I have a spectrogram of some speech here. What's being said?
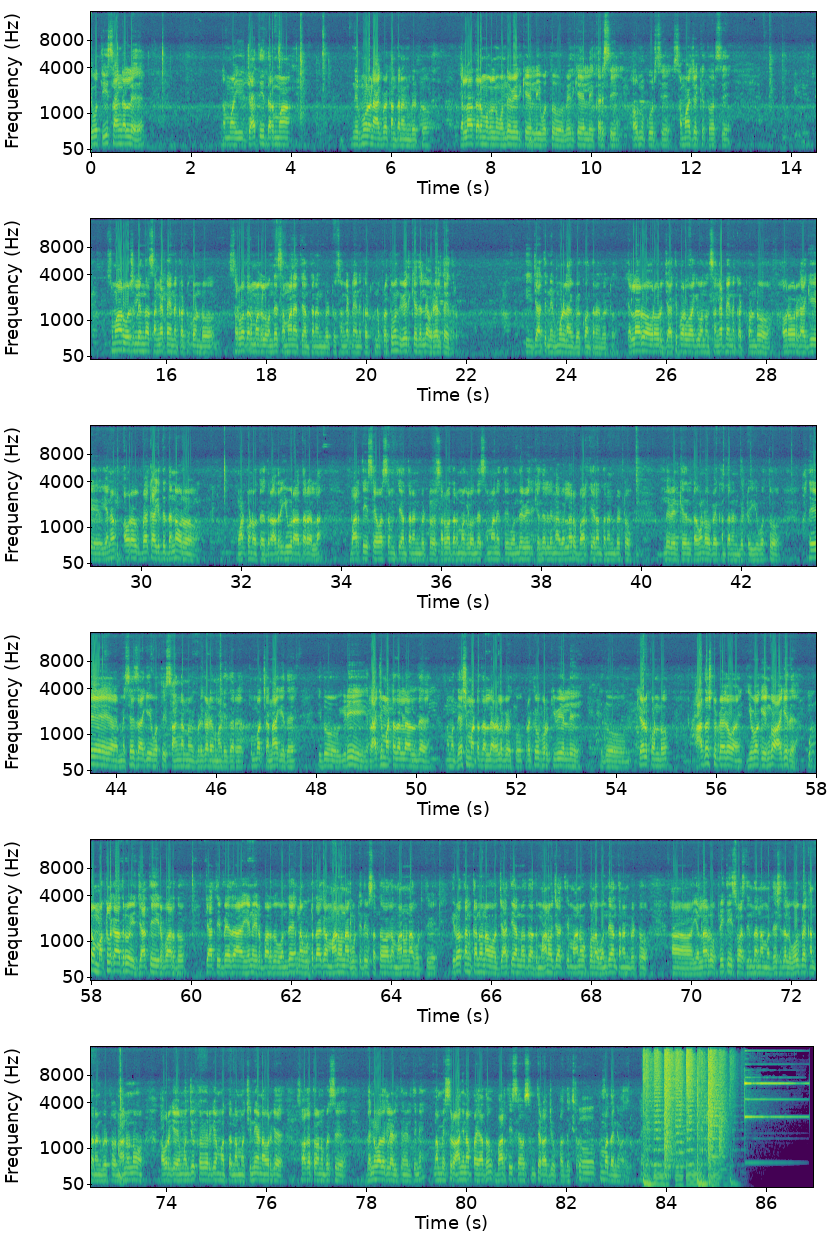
ಇವತ್ತು ಈ ಸಾಂಗಲ್ಲಿ ನಮ್ಮ ಈ ಜಾತಿ ಧರ್ಮ ನಿರ್ಮೂಲನೆ ಆಗಬೇಕಂತ ಅಂದ್ಬಿಟ್ಟು ಎಲ್ಲ ಧರ್ಮಗಳನ್ನು ಒಂದೇ ವೇದಿಕೆಯಲ್ಲಿ ಇವತ್ತು ವೇದಿಕೆಯಲ್ಲಿ ಕರೆಸಿ ಅವ್ರನ್ನ ಕೂರಿಸಿ ಸಮಾಜಕ್ಕೆ ತೋರಿಸಿ ಸುಮಾರು ವರ್ಷಗಳಿಂದ ಸಂಘಟನೆಯನ್ನು ಕಟ್ಟಿಕೊಂಡು ಸರ್ವಧರ್ಮಗಳು ಒಂದೇ ಸಮಾನತೆ ಅಂತ ಅಂದ್ಬಿಟ್ಟು ಸಂಘಟನೆಯನ್ನು ಕಟ್ಟಿಕೊಂಡು ಪ್ರತಿಯೊಂದು ವೇದಿಕೆಯಲ್ಲಿ ಅವ್ರು ಹೇಳ್ತಾ ಇದ್ರು. ಈ ಜಾತಿ ನಿರ್ಮೂಲನೆ ಆಗಬೇಕು ಅಂತ ಅಂದ್ಬಿಟ್ಟು. ಎಲ್ಲರೂ ಅವ್ರವ್ರ ಜಾತಿ ಪರವಾಗಿ ಒಂದೊಂದು ಸಂಘಟನೆಯನ್ನು ಕಟ್ಕೊಂಡು ಅವ್ರವ್ರಿಗಾಗಿ ಏನೋ ಅವ್ರವ್ರಿಗೆ ಬೇಕಾಗಿದ್ದದನ್ನು ಅವರು ಮಾಡ್ಕೊಂಡು ಹೋಗ್ತಾ ಇದ್ರು. ಆದರೆ ಇವರು ಆ ಥರ ಅಲ್ಲ. ಭಾರತೀಯ ಸೇವಾ ಸಮಿತಿ ಅಂತ ಅಂದ್ಬಿಟ್ಟು ಸರ್ವಧರ್ಮಗಳು ಒಂದೇ ಸಮಾನತೆ, ಒಂದೇ ವೇದಿಕೆಯಲ್ಲಿ ನಾವೆಲ್ಲರೂ ಭಾರತೀಯರಂತ ಅಂದ್ಬಿಟ್ಟು ಒಂದೇ ವೇದಿಕೆಯಲ್ಲಿ ತಗೊಂಡು ಹೋಗ್ಬೇಕಂತ ಅಂದ್ಬಿಟ್ಟು ಇವತ್ತು ಅದೇ ಮೆಸೇಜ್ ಆಗಿ ಇವತ್ತು ಈ ಸಾಂಗನ್ನು ಬಿಡುಗಡೆ ಮಾಡಿದ್ದಾರೆ. ತುಂಬ ಚೆನ್ನಾಗಿದೆ. ಇದು ಇಡೀ ರಾಜ್ಯ ಮಟ್ಟದಲ್ಲೇ ಅಲ್ಲದೆ ನಮ್ಮ ದೇಶ ಮಟ್ಟದಲ್ಲೇ ಅರಳಬೇಕು. ಪ್ರತಿಯೊಬ್ಬರ ಕಿವಿಯಲ್ಲಿ ಇದು ಕೇಳಿಕೊಂಡು ಆದಷ್ಟು ಬೇಗ ಇವಾಗ ಹೆಂಗೋ ಆಗಿದೆ. ಹುಟ್ಟೋ ಮಕ್ಳಿಗಾದರೂ ಈ ಜಾತಿ ಇರಬಾರ್ದು. ಜಾತಿ ಭೇದ ಏನೂ ಇರಬಾರ್ದು. ಒಂದೇ ನಾವು ಹುಟ್ಟಿದಾಗ ಮಾನವನಾಗಿ ಹುಟ್ಟಿದ್ದೀವಿ ಸತ್ತವಾಗ ಮಾನವನಾಗಿ ಹುಟ್ತೀವಿ ಇರೋ ತನಕನೂ ನಾವು ಜಾತಿ ಅನ್ನೋದು ಅದು ಮಾನವ ಜಾತಿ, ಮಾನವ ಕುಲ ಒಂದೇ ಅಂತ ಅಂದ್ಬಿಟ್ಟು ಎಲ್ಲರೂ ಪ್ರೀತಿ, ವಿಶ್ವಾಸದಿಂದ ನಮ್ಮ ದೇಶದಲ್ಲಿ ಹೋಗ್ಬೇಕಂತ ಅಂದ್ಬಿಟ್ಟು ನಾನು ಅವರಿಗೆ, ಮಂಜು ಕವಿಯವರಿಗೆ ಮತ್ತು ನಮ್ಮ ಚಿನ್ನಣ್ಣ ಅವರಿಗೆ ಸ್ವಾಗತವನ್ನು ಬಯಸಿ ಧನ್ಯವಾದಗಳು ಹೇಳ್ತೀನಿ ಹೇಳ್ತೀನಿ. ನಮ್ಮ ಹೆಸರು ಆಂಜನಪ್ಪ ಯಾದವ್ ಭಾರತೀಯ ಸೇವಾ ಸಮಿತಿ ರಾಜ್ಯ ಉಪಾಧ್ಯಕ್ಷರು. ತುಂಬ ಧನ್ಯವಾದಗಳು.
